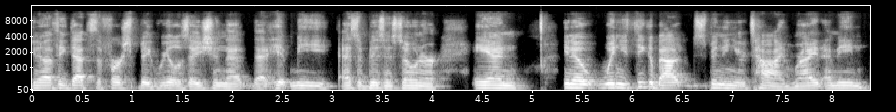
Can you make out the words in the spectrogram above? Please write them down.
you know, I think that's the first big realization that that hit me as a business owner. And you know, when you think about spending your time, right? I mean,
